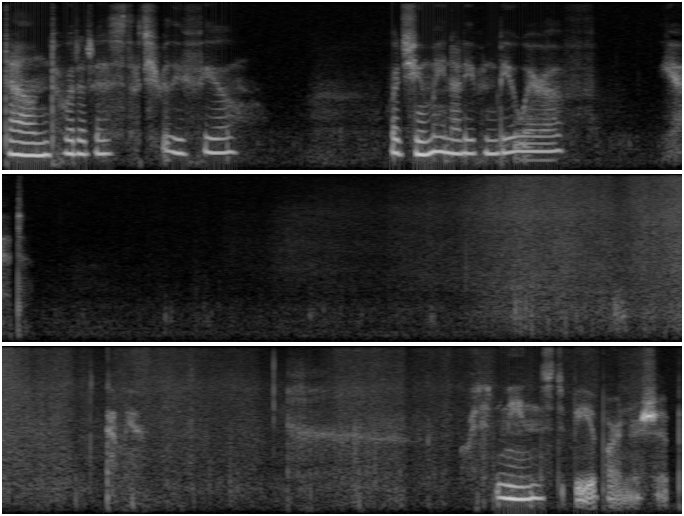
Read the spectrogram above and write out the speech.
Down to what it is that you really feel, what you may not even be aware of yet. Come here. What it means to be a partnership,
